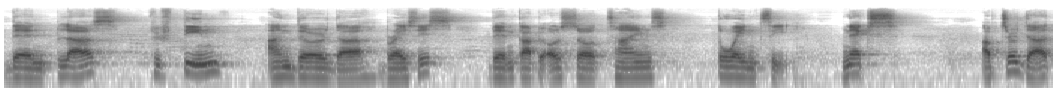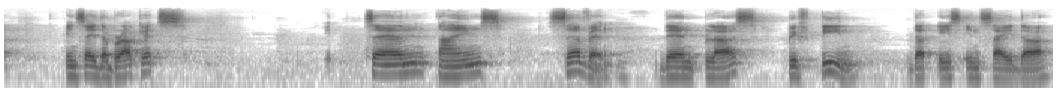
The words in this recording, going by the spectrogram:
Then plus 15 under the braces. Then copy also times 20. Next, after that, inside the brackets, 10 times 7. Then plus 15. That is inside the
